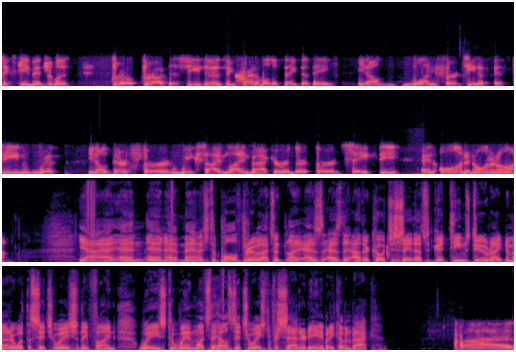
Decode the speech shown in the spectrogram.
six game injury list throughout, throughout this season. It's incredible to think that they've, you know, won 13 of 15 with, you know, their third weak side linebacker and their third safety and on and on and on. Yeah, and and have managed to pull through. That's what, as as the other coaches say, that's what good teams do, right? No matter what the situation, they find ways to win. What's the health situation for Saturday? Anybody coming back? Uh,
